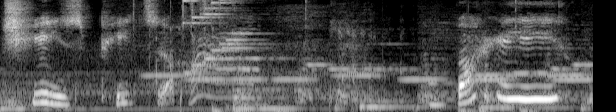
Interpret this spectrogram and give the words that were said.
Cheese pizza. Bye.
